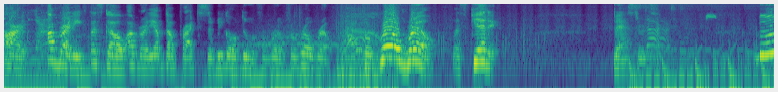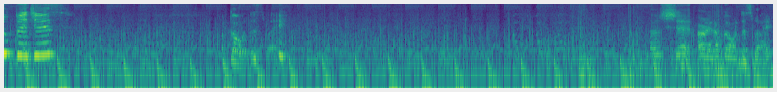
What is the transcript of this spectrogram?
Alright, I'm ready. Let's go. I'm ready. I'm done practicing. We gonna do it for real. For real, real. For real, real. Let's get it. Bastards. Move, bitches! I'm going this way. Oh shit. Alright, I'm going this way.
